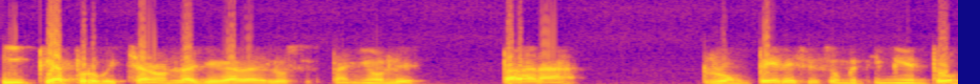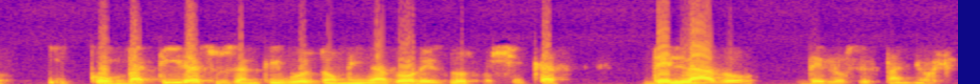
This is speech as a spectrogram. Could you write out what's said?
y que aprovecharon la llegada de los españoles para romper ese sometimiento y combatir a sus antiguos dominadores, los mexicas, del lado de los españoles,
